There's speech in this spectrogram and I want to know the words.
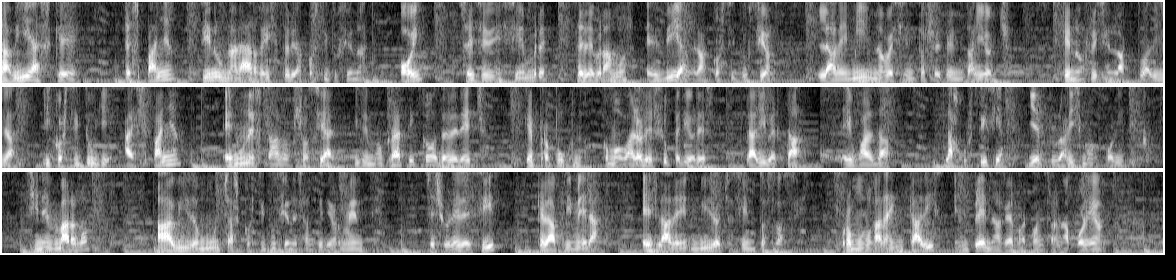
¿Sabías que España tiene una larga historia constitucional? Hoy, 6 de diciembre, celebramos el Día de la Constitución, la de 1978, que nos rige en la actualidad y constituye a España en un Estado social y democrático de derecho, que propugna como valores superiores la libertad, la igualdad, la justicia y el pluralismo político. Sin embargo, ha habido muchas constituciones anteriormente. Se suele decir que la primera es la de 1812, promulgada en Cádiz en plena guerra contra Napoleón.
